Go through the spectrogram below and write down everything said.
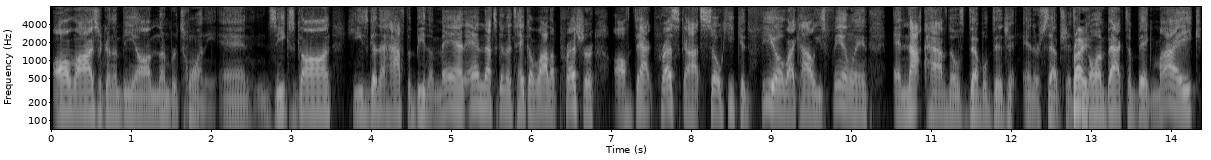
all eyes are going to be on number 20. And Zeke's gone. He's going to have to be the man. And that's going to take a lot of pressure off Dak Prescott so he could feel like how he's feeling and not have those double digit interceptions. Right. And going back to Big Mike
